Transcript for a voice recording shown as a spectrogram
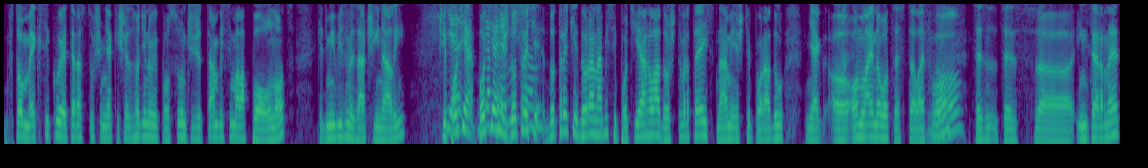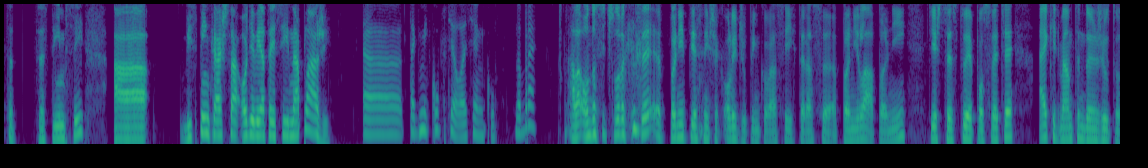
v tom Mexiku je teraz tuším nejaký 6-hodinový posun, čiže tam by si mala polnoc, keď my by sme začínali. Čiže Ja- potia- ja potiahneš do, tretej, do tretej do rána by si potiahla, do štvrtej s nami ešte poradu nejak uh, onlineovo cez telefón, No. cez, cez uh, internet, cez Teamsy a vyspinkáš sa o 9 si na pláži. Uh, tak mi kúpte letenku. Dobre? Ale ono si človek chce plniť tie sny, však Oli Čupinková si ich teraz e, plnila a plní, tiež cestuje po svete, aj keď mám ten dojem, že ju to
